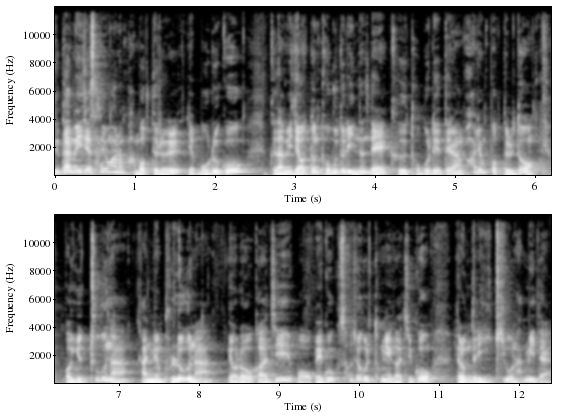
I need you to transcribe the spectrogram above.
그 다음에 이제 사용하는 방법들을 이제 모르고 그 다음에 이제 어떤 도구들이 있는데 그 도구들에 대한 활용법들도 뭐 유튜브나 아니면 블로그나 여러 가지 뭐 외국 서적을 통해 가지고 여러분들이 익히곤 합니다.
